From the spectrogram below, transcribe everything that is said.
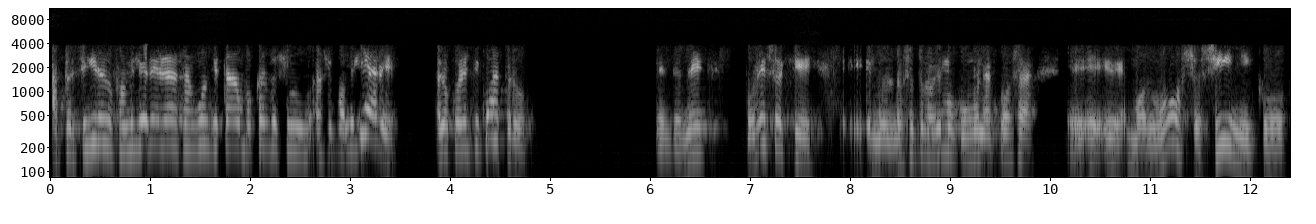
a perseguir a los familiares de San Juan que estaban buscando a sus familiares, a los 44. ¿Entendés? Por eso es que eh, nosotros lo vemos como una cosa eh, eh morboso, cínico,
